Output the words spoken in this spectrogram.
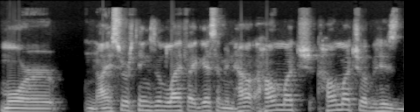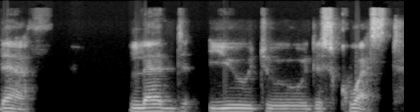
more nicer things in life? I guess. I mean, how how much how much of his death led you to this quest?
